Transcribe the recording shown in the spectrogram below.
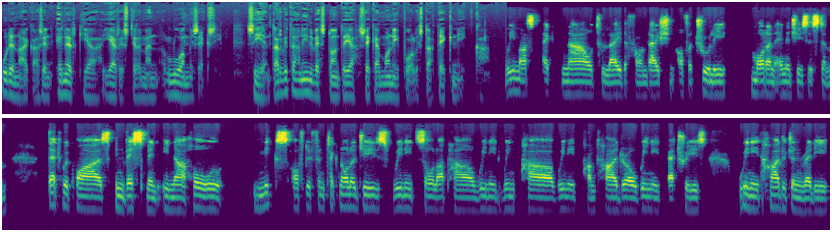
uudenaikaisen energiajärjestelmän luomiseksi. Siihen tarvitaan investointeja sekä monipuolista tekniikkaa. We must act now to lay the foundation of a truly modern energy system. That requires investment in a whole mix of different technologies. We need solar power, we need wind power, we need pumped hydro, we need batteries, we need hydrogen ready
